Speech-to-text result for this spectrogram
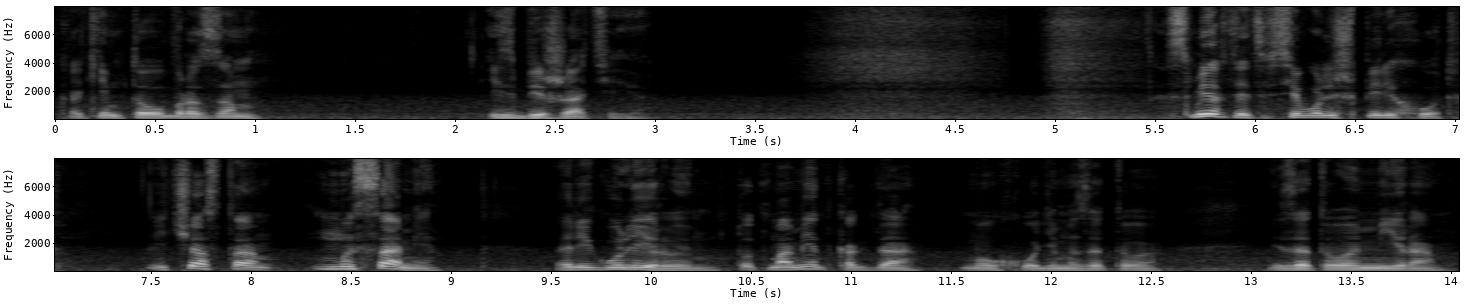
каким-то образом избежать ее? Смерть это всего лишь переход. И часто мы сами регулируем тот момент, когда мы уходим из этого, из этого мира –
